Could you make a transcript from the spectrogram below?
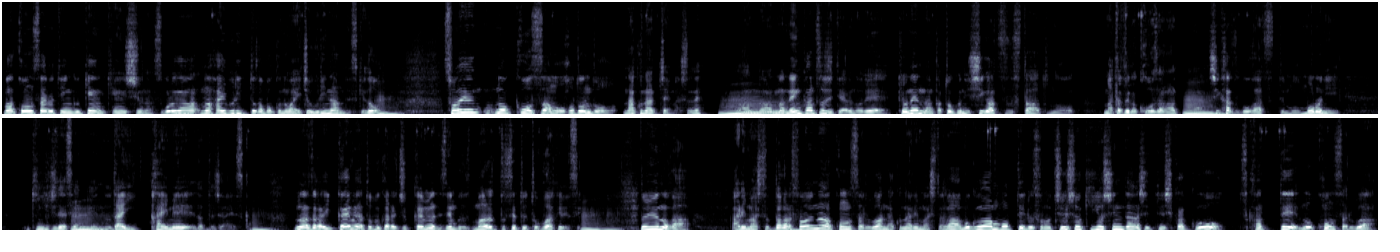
まあ、コンサルティング兼研修なんです。これがのハイブリッドが僕のは一応売りなんですけど、うん。それのコースはもうほとんどなくなっちゃいましたね。あうん。のまあ、年間通じてやるので去年なんか特に4月スタートの、まあ、例えば講座があったら、うん。4月5月ってもうもろに緊急事態宣言の第1回目だったじゃないですか。うん。まあ、だから1回目は飛ぶから10回目まで全部まるっとセットで飛ぶわけですよ。うんというのがありました。だからそういうのはコンサルはなくなりましたが、僕が持っているその中小企業診断士っていう資格を使ってのコンサルは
